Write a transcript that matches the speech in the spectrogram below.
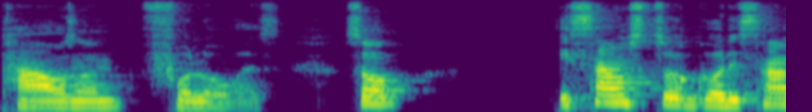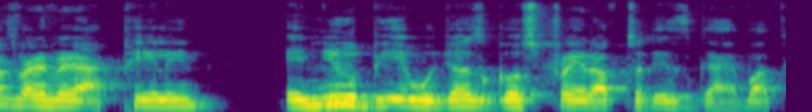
thousand followers. So it sounds too good. It sounds very, very appealing. A newbie will just go straight up to this guy, but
